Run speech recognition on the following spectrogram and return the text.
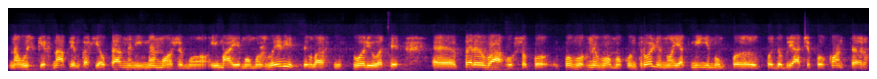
на вузьких напрямках я впевнений, ми можемо і маємо можливість власне створювати е, перевагу, що по, по вогневому контролю, ну як мінімум, по, по добряче по контр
